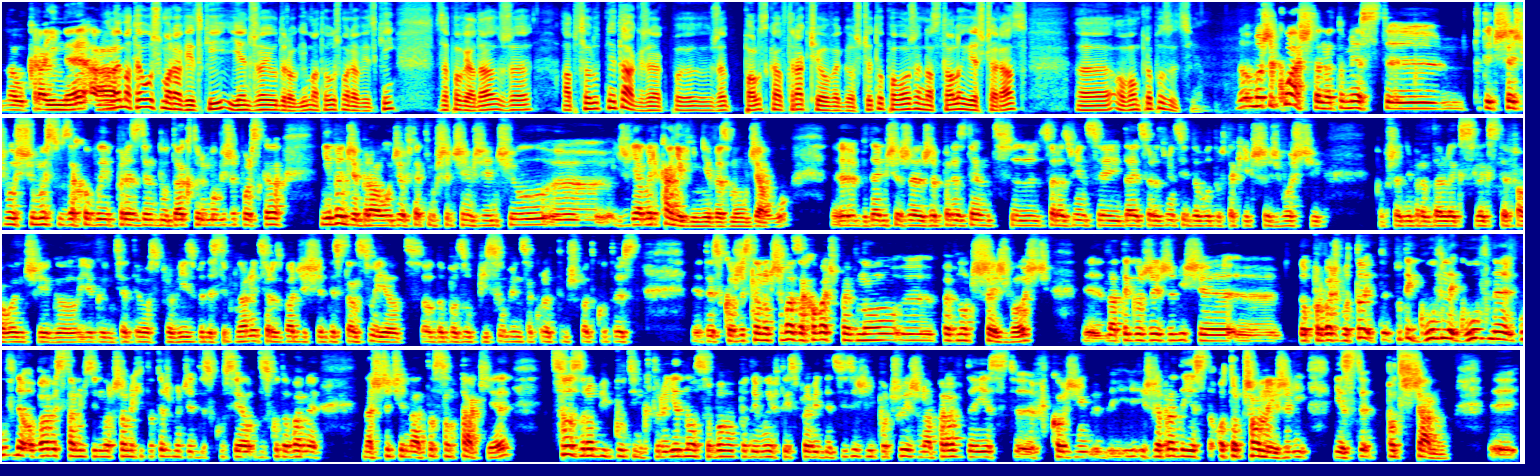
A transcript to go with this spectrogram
na Ukrainę. A... Ale Mateusz Morawiecki, Jędrzeju drogi, Mateusz Morawiecki zapowiada, że Absolutnie tak, że, jak, że Polska w trakcie owego szczytu położy na stole jeszcze raz e, ową propozycję. No może kłaszta, natomiast y, tutaj trzeźwość umysłu zachowuje prezydent Duda, który mówi, że Polska nie będzie brała udziału w takim przedsięwzięciu, y, jeżeli Amerykanie w nim nie wezmą udziału. Y, wydaje mi się, że, że prezydent y, coraz więcej, daje coraz więcej dowodów takiej trzeźwości poprzednio, prawda, Lex, Lex TVN, czy jego, jego inicjatywa w sprawie Izby Dyscyplinarnej coraz bardziej się dystansuje od, od obozu PiSu, więc akurat w tym przypadku to jest, to jest korzystne. No, trzeba zachować pewną, y, pewną trzeźwość, y, dlatego że jeżeli się y, doprowadzi, bo to, tutaj główne, główne, główne obawy Stanów Zjednoczonych, i to też będzie dyskusja, dyskutowane na szczycie NATO, są takie, co zrobi Putin, który jednoosobowo podejmuje w tej sprawie decyzję, jeżeli poczuje, że naprawdę jest w kozi, jeżeli naprawdę jest otoczony, jeżeli jest pod ścianą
